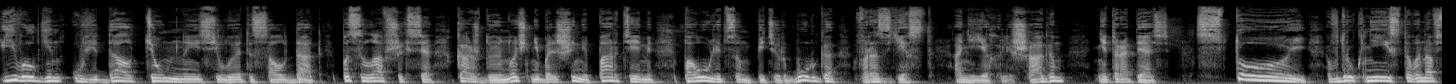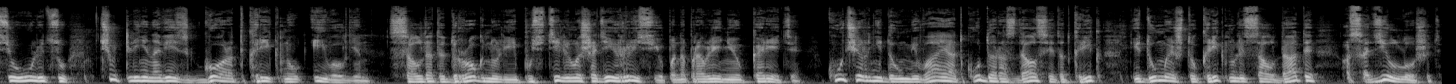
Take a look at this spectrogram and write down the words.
Иволгин увидал темные силуэты солдат, посылавшихся каждую ночь небольшими партиями по улицам Петербурга в разъезд. Они ехали шагом, не торопясь, «Стой!» – вдруг неистово на всю улицу, чуть ли не на весь город крикнул Иволгин. Солдаты дрогнули и пустили лошадей рысью по направлению к карете. Кучер, недоумевая, откуда раздался этот крик, и думая, что крикнули солдаты, осадил лошадь.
